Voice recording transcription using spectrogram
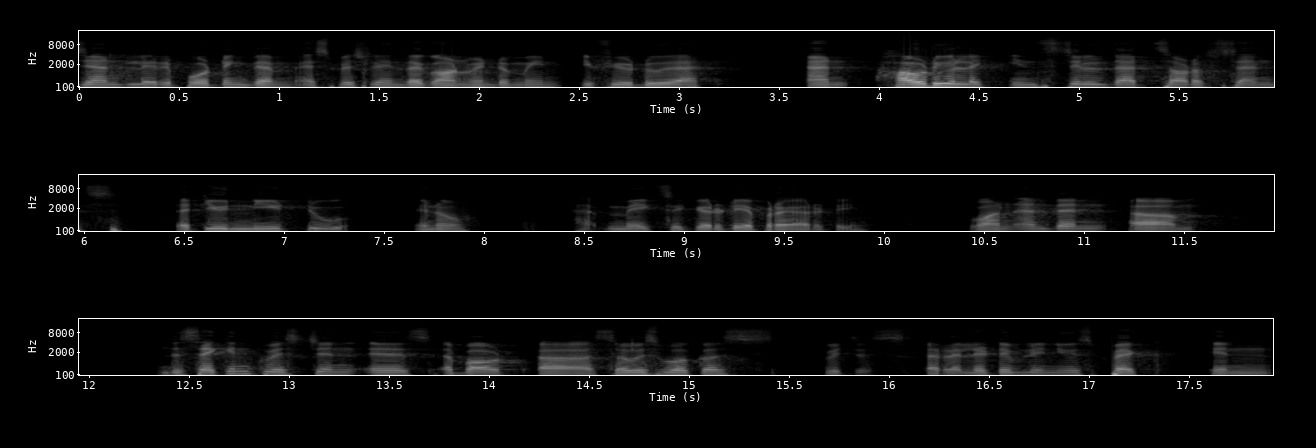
generally reporting them, especially in the government domain, if you do that? And how do you like instill that sort of sense that you need to, you know, make security a priority? One, and then um, the second question is about uh, service workers, which is a relatively new spec in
